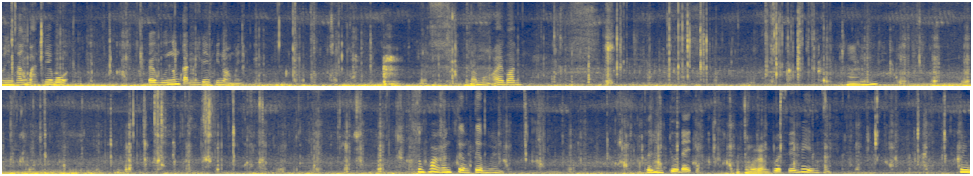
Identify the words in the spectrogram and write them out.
มีทั้งบาทช่วยโว้ไปบุญน้ำกันนี่ได้พี่น้องไหมปลาหมอไอ้บอลอืม ทุกพ่อกันเติมเติมเป็นจุดได้จ้ะเหมือนกันตัวเซรีส์ค่ะตึม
